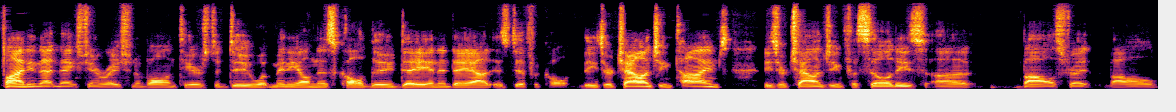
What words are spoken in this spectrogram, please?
finding that next generation of volunteers to do what many on this call do day in and day out is difficult. These are challenging times. These are challenging facilities uh, by all straight by all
